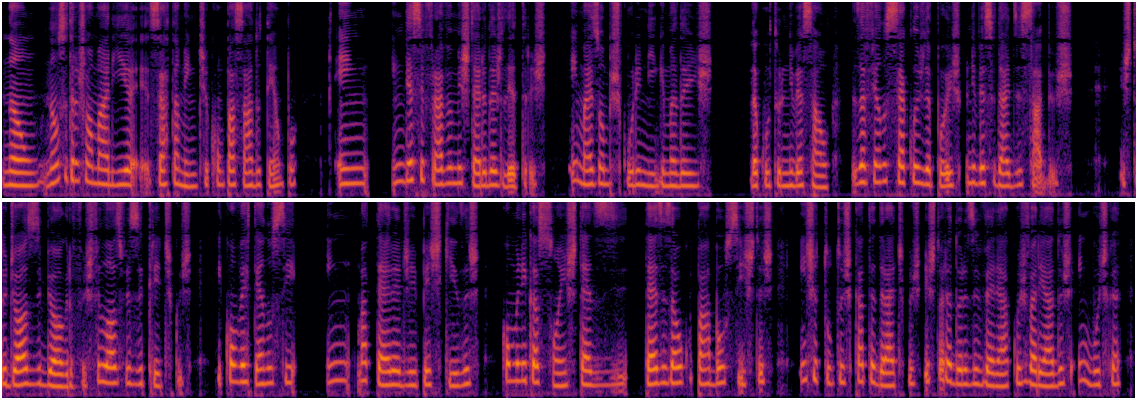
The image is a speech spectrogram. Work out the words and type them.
Não, não se transformaria eh, certamente com o passar do tempo em indecifrável mistério das letras, em mais um obscuro enigma das da cultura universal, desafiando séculos depois universidades e sábios, estudiosos e biógrafos, filósofos e críticos, e convertendo-se em matéria de pesquisas, comunicações, teses, teses a ocupar bolsistas, institutos catedráticos, historiadores e velhacos variados em busca de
